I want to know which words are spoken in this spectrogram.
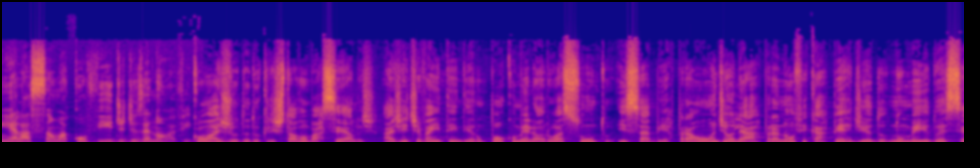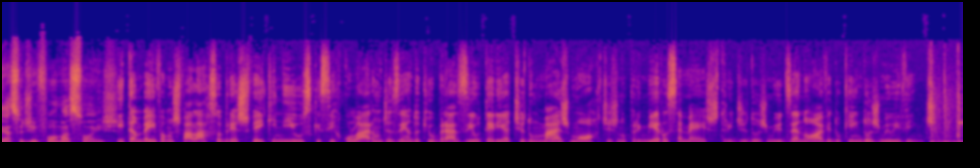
em relação à Covid-19. Com a ajuda do Cristóvão Barcelos, a gente vai entender um pouco melhor o assunto e saber para onde olhar para não ficar perdido no meio do excesso de informações. E também vamos falar sobre as fake news que circularam dizendo que o Brasil teria tido mais mortes no primeiro semestre de 2019 do que em 2020.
